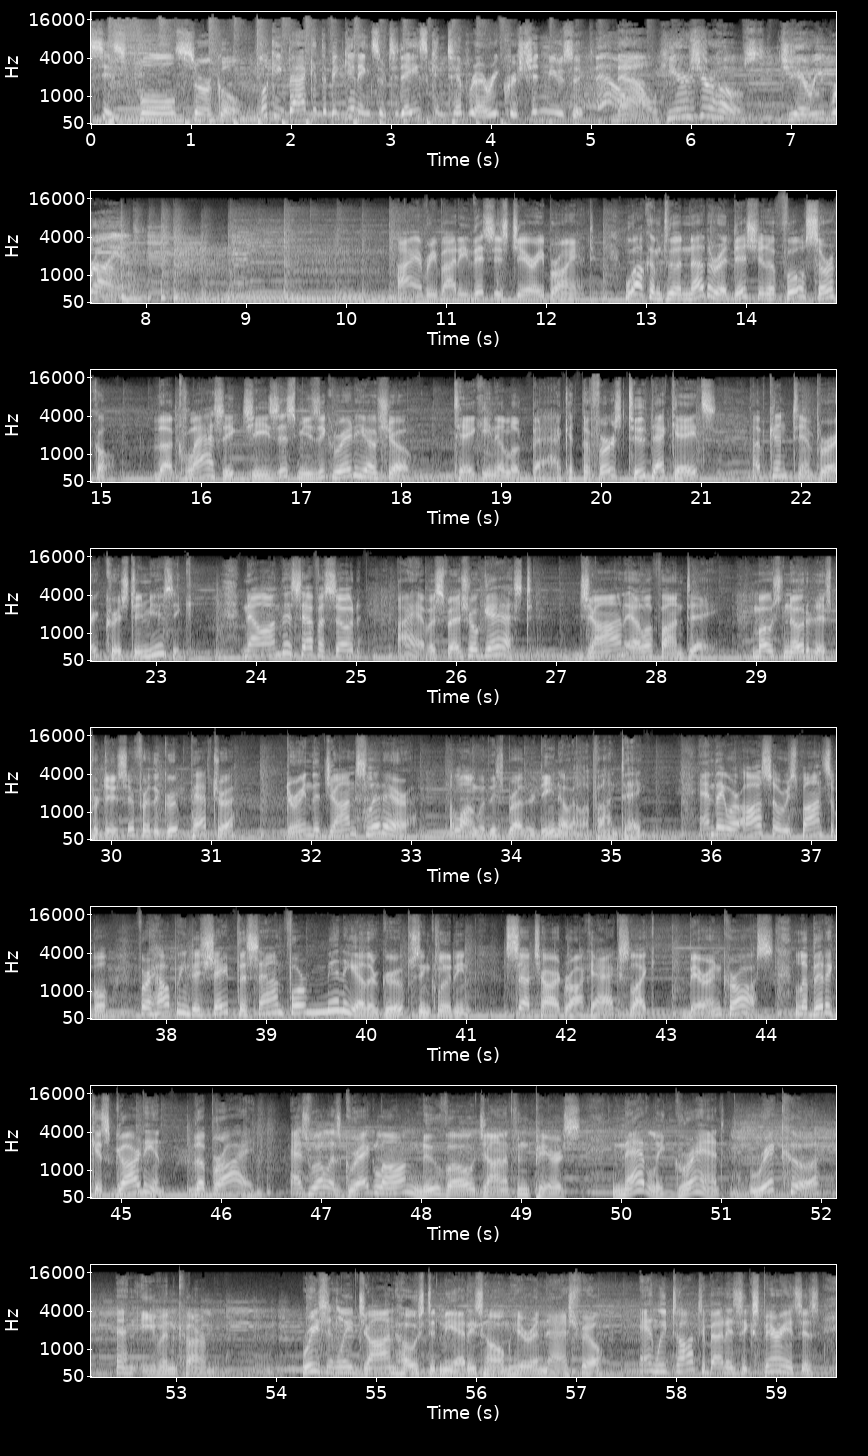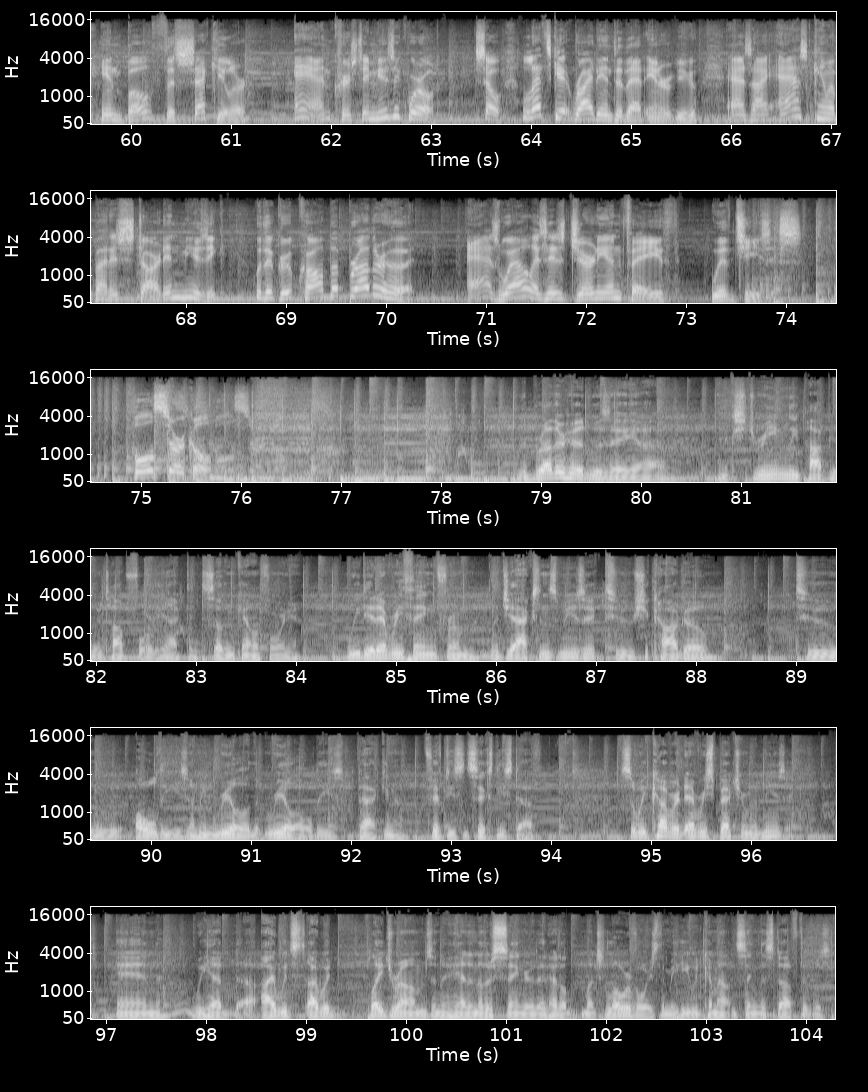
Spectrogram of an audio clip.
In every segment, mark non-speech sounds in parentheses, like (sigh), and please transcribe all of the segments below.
This is Full Circle, looking back at the beginnings of today's contemporary Christian music. Now, here's your host, Jerry Bryant. Hi, everybody. This is Jerry Bryant. Welcome to another edition of Full Circle, the classic Jesus music radio show, taking a look back at the first two decades of contemporary Christian music. Now, on this episode, I have a special guest, John Elefante, most noted as producer for the group Petra during the John Schlitt era, along with his brother Dino Elefante and they were also responsible for helping to shape the sound for many other groups, including such hard rock acts like Barren Cross, Leviticus Guardian, The Bride, as well as Greg Long, Nouveau, Jonathan Pierce, Natalie Grant, Rick Cua, and even Carmen. Recently, John hosted me at his home here in Nashville, and we talked about his experiences in both the secular and Christian music world. So let's get right into that interview as I ask him about his start in music with a group called the Brotherhood, as well as his journey in faith with Jesus. Full Circle. Full circle. The Brotherhood was a uh, an extremely popular top 40 act in Southern California. We did everything from the Jacksons music to Chicago to oldies. I mean, real real oldies back, you know, 50s and 60s stuff. So we covered every spectrum of music, and we had uh, I would I would play drums, and I had another singer that had a much lower voice than me. He would come out and sing the stuff that was,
